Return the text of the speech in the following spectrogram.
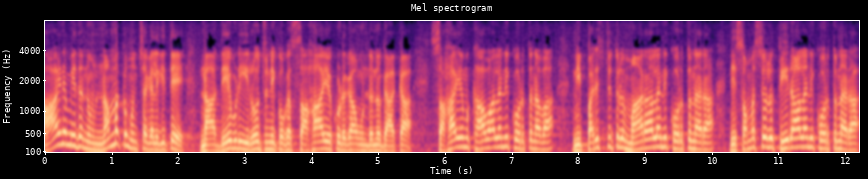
ఆయన మీద నువ్వు నమ్మకం ఉంచగలిగితే నా దేవుడు ఈరోజు నీకు ఒక సహాయకుడుగా ఉండునుగాక సహాయం కావాలని కోరుతున్నావా? నీ పరిస్థితులు మారాలని కోరుతున్నారా? నీ సమస్యలు తీరాలని కోరుతున్నారా?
